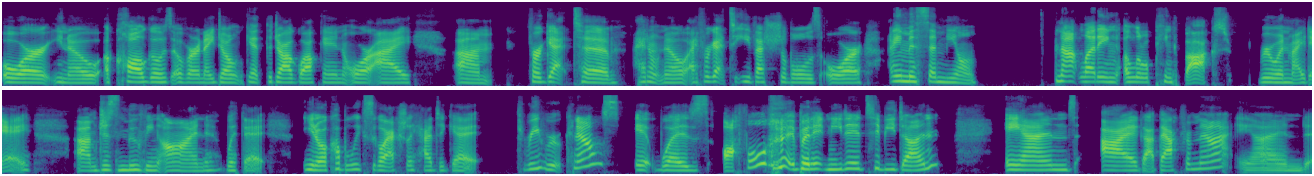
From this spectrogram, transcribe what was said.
or you know a call goes over and I don't get the dog walk in or I um forget to I don't know I forget to eat vegetables or I miss a meal. Not letting a little pink box ruin my day um just moving on with it. You know a couple weeks ago I actually had to get three root canals. It was awful but it needed to be done and I got back from that and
